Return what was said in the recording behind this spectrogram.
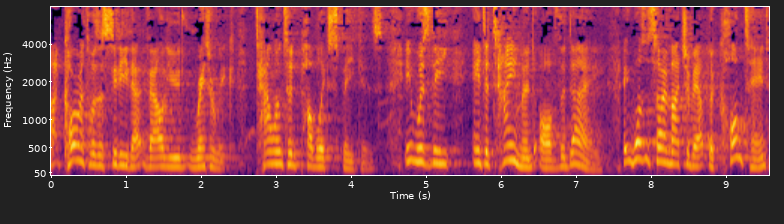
Uh, Corinth was a city that valued rhetoric, talented public speakers. It was the entertainment of the day. It wasn't so much about the content,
